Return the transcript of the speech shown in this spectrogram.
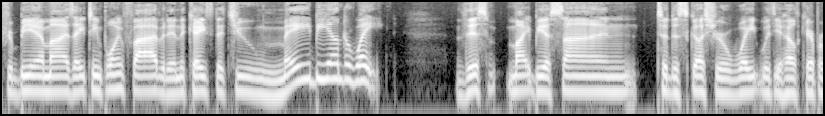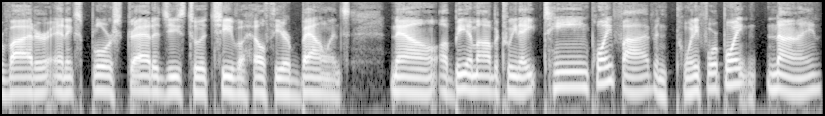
If your BMI is 18.5, it indicates that you may be underweight. This might be a sign to discuss your weight with your healthcare provider and explore strategies to achieve a healthier balance. Now, a BMI between 18.5 and 24.9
